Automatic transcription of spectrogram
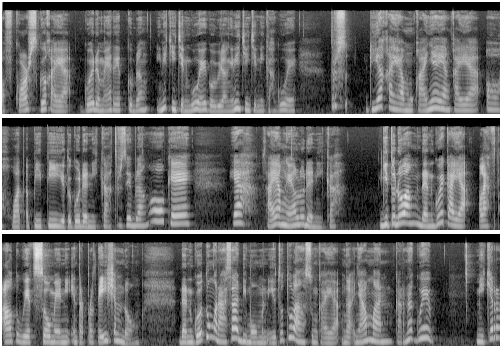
of course. Gue kayak gue udah married. Gue bilang ini cincin gue. Gue bilang ini cincin nikah gue terus dia kayak mukanya yang kayak oh what a pity gitu gue udah nikah. Terus dia bilang oh, oke. Okay. ya sayang ya lu udah nikah. Gitu doang. Dan gue kayak left out with so many interpretation dong. Dan gue tuh ngerasa di momen itu tuh langsung kayak nggak nyaman. Karena gue mikir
